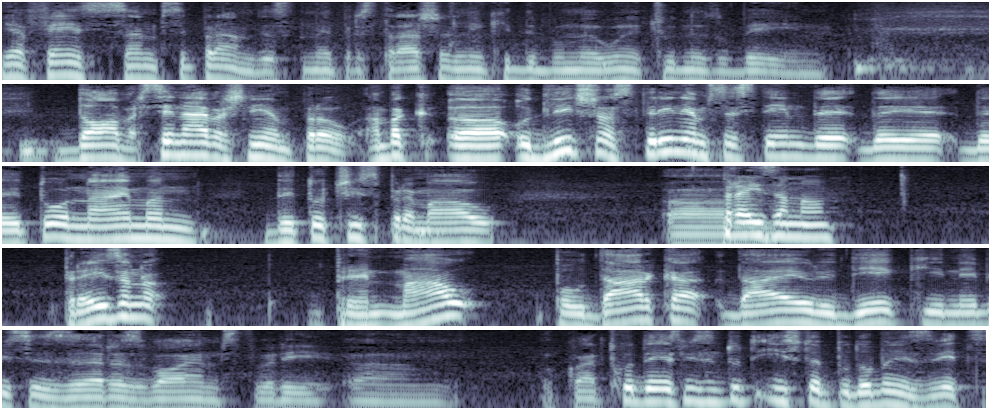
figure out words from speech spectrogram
ja fancy, sam si pravim, da ste me prestrašili neki, da bo imel une čudne zobe. In... Dobro, se najbrž nimam prav. Ampak uh, odlično strinjam se s tem, da, da, je, da je to najmanj, da je to čist premalo. Uh, Prezano. Prezano, premalo poudarka dajo ljudje, ki ne bi se z razvojem stvari um, ukvarjali. Tako da jaz mislim, tudi isto je podobno z VC.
